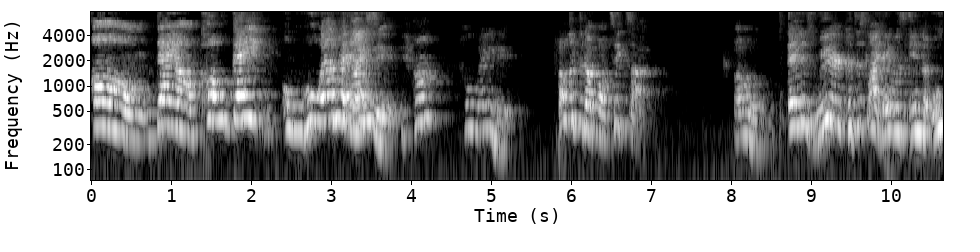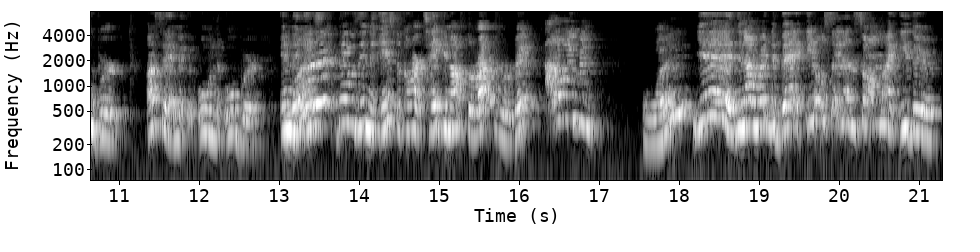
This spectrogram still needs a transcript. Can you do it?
um, damn, Colgate, whoever Who made it? Huh? Who made it? I looked it up on TikTok. Oh. And it's weird because it's like they was in the Uber. I said in the, in the Uber. In What? Inst- they was in the Instacart taking off the wrapper. They, I don't even. What? Yeah. Then I read the back. It don't say nothing. So I'm like, either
